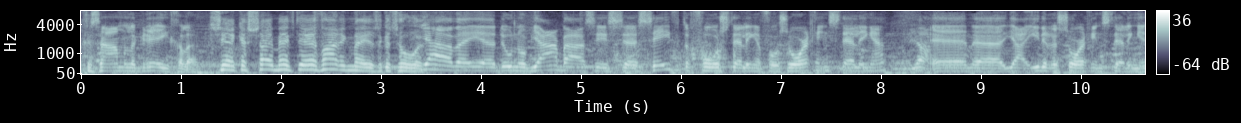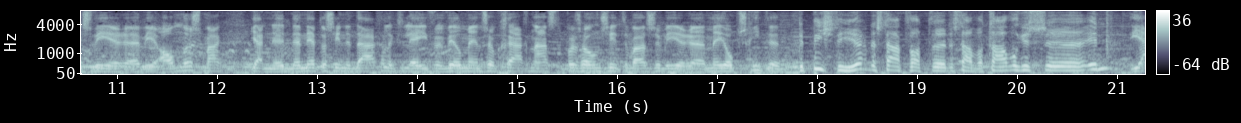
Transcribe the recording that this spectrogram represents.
gezamenlijk regelen. Circus Seim heeft er ervaring mee, als ik het zo hoor. Ja, wij uh, doen op jaarbasis uh, 70 voorstellingen voor zorginstellingen. Ja. En uh, ja, iedere zorginstelling is weer, weer anders. Maar ja, net als in het dagelijks leven wil mensen ook graag naast de persoon zitten waar ze weer mee opschieten. De piste hier, er, staat wat, er staan wat tafeltjes in. Ja.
